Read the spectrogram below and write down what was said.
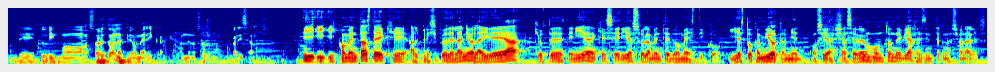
de turismo, sobre todo en Latinoamérica, que es donde nosotros nos focalizamos. Y, comentaste que al principio del año la idea que ustedes tenían que sería solamente doméstico. Y esto cambió también. O sea, ya se ve un montón de viajes internacionales.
